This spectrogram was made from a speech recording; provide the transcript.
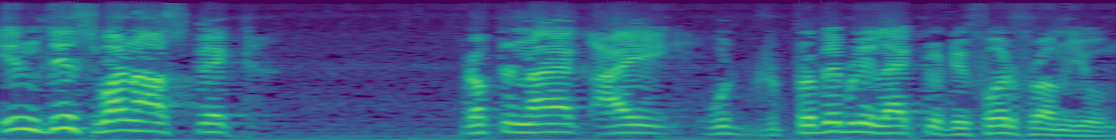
In this one aspect, Dr. Naik, I would probably like to differ from you.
